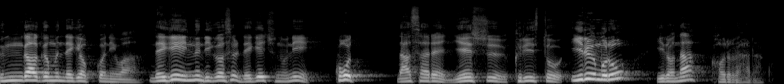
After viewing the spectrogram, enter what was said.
은가금은 내게 없거니와 내게 있는 이것을 내게 주노니 곧 나사렛 예수 그리스도 이름으로 일어나 걸으라 하라고.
